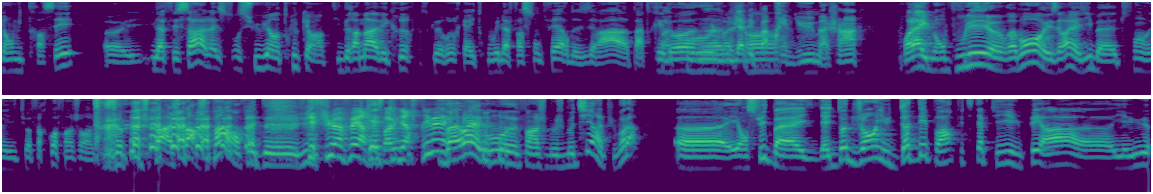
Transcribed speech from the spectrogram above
j'ai envie de tracer. Euh, il a fait ça. Là, ils ont suivi un truc, un petit drama avec Rur, parce que Rur avait trouvé la façon de faire de Zera pas très Pas bonne. cool, euh, il l'avait pas prévenu, machin. Voilà, il lui en voulait euh, vraiment. Et Zera, il a dit, bah tu vas faire quoi? Enfin, genre, je, je pars, je pars, je pars, en fait. Qu'est-ce que tu vas faire? Je vais pas venir streamer. bah ouais, euh, enfin, je, me- je tire et puis voilà. Et ensuite, bah, il y a eu d'autres gens, il y a eu d'autres départs petit à petit. Il y a eu PA, il y a eu.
